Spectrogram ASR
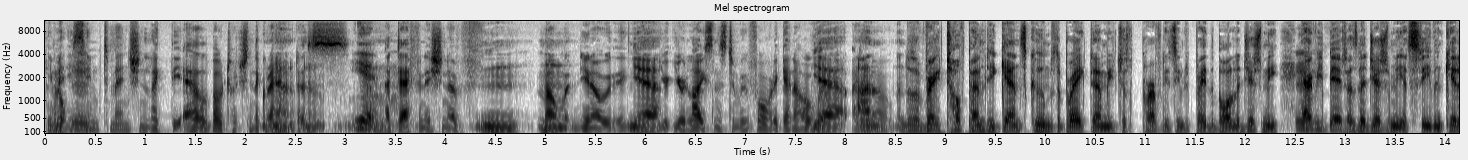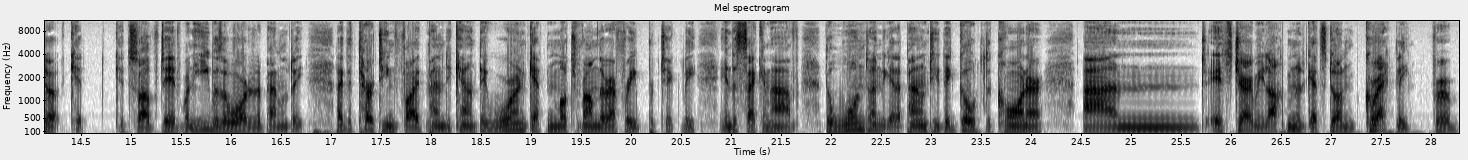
He, I ma- don't- he seemed to mention like the elbow touching the ground as mm. Yeah. a definition of mm. Mm. moment. You know, Mm. Yeah. your, your license to move forward again over. Yeah, I don't and, know. and there's a very tough penalty against Coombes. The breakdown, he just perfectly seemed to play the ball legitimately, every bit as legitimately as Stephen Kidder, Kid- Kit- Kitsov did when he was awarded a penalty. Like the 13-5 penalty count, they weren't getting much from the referee, particularly in the second half. The one time they get a penalty, they go to the corner, and it's Jeremy Loughman who gets done correctly for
